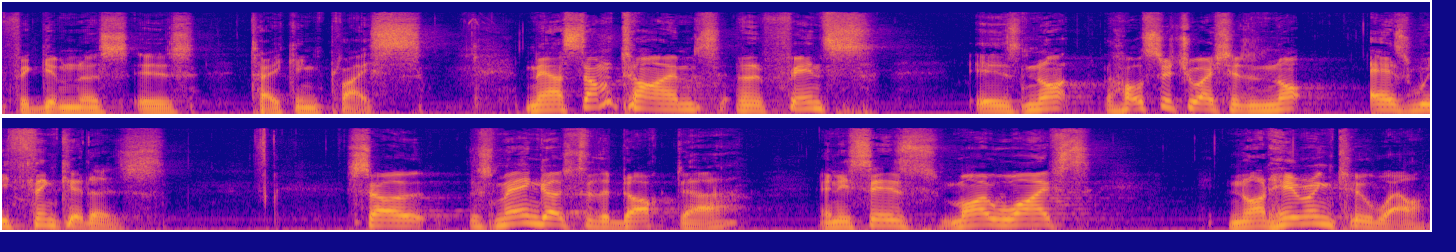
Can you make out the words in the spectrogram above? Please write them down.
forgiveness is taking place. Now, sometimes an offense is not, the whole situation is not as we think it is. So this man goes to the doctor and he says, My wife's not hearing too well.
